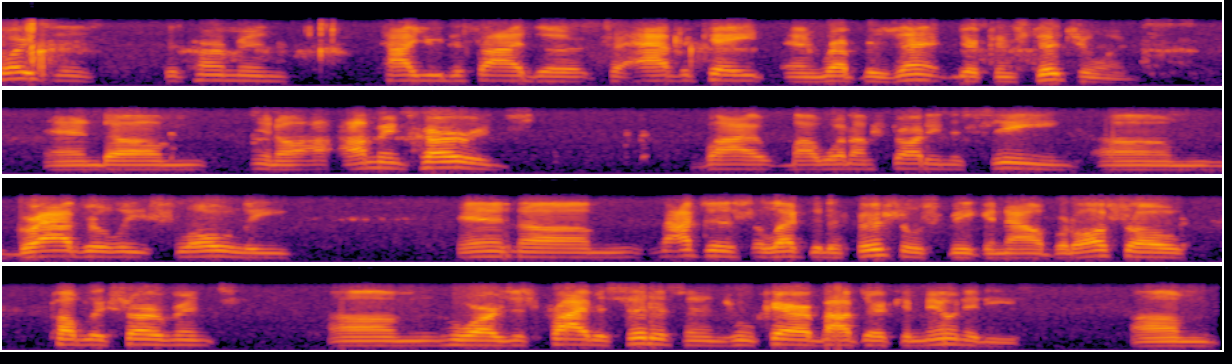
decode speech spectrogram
choices determine how you decide to, to advocate and represent your constituents. And um, you know, I, I'm encouraged by by what I'm starting to see um, gradually, slowly, in um, not just elected officials speaking out, but also public servants um, who are just private citizens who care about their communities. Um,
